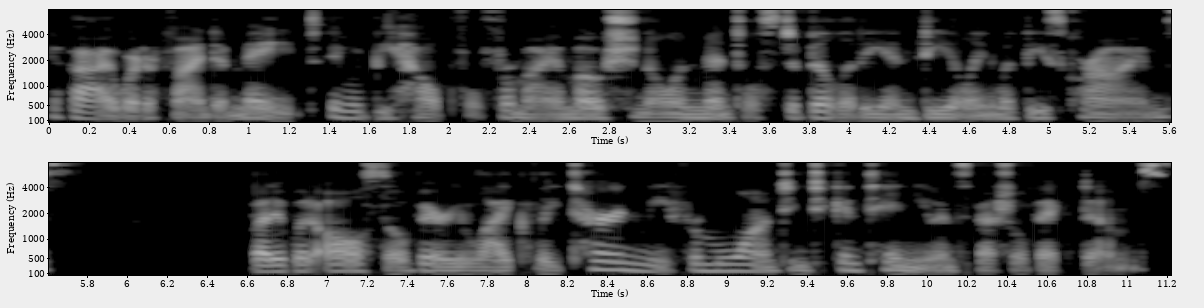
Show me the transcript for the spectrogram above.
If I were to find a mate, it would be helpful for my emotional and mental stability in dealing with these crimes. But it would also very likely turn me from wanting to continue in special victims.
